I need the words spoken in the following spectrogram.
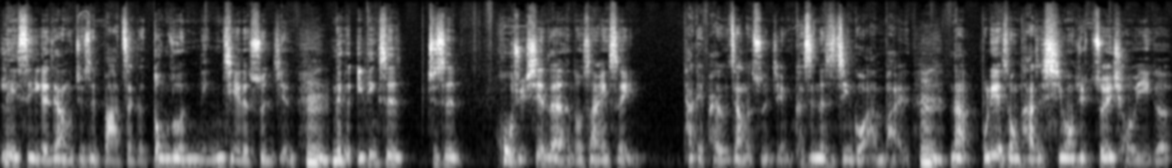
类似一个这样，就是把整个动作凝结的瞬间，嗯，那个一定是就是或许现在的很多商业摄影。它可以拍出这样的瞬间，可是那是经过安排的。嗯，那不列松他是希望去追求一个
